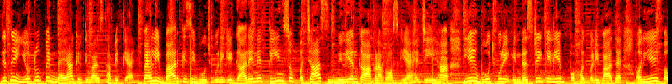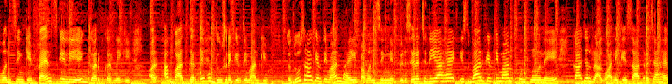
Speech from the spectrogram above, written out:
जिसने YouTube पे नया कीर्तिमान स्थापित किया है। पहली बार किसी भोजपुरी के गाने ने 350 मिलियन का आंकड़ा क्रॉस किया है। जी हाँ ये भोजपुरी इंडस्ट्री के लिए बहुत बड़ी बात है और ये पवन सिंह के फैंस के लिए गर्व करने की। और अब बात करते हैं दूसरे कीर्तिमान की। तो दूसरा कीर्तिमान भाई पवन सिंह ने फिर से रच दिया है। इस बार कीर्तिमान उन्होंने काजल रागवानी के साथ रचा है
